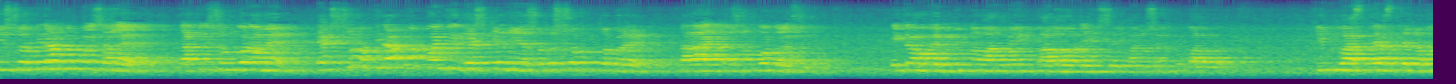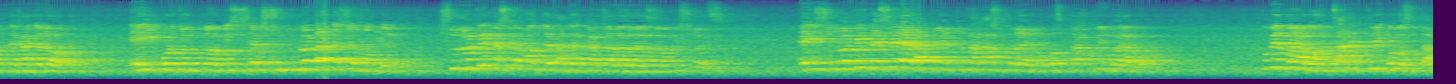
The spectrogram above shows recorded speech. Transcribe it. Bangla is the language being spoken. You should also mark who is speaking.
Speaker 1: উনিশশো তিরানব্বই সালে জাতিসংঘ নামে একশো তিরানব্বইটি দেশকে নিয়ে সদস্যভুক্ত করে তারা একটা সংঘ করেছিল এটা হবে বিভিন্ন মানবিক ভালো এই সেই মানুষের ভালো কিন্তু আস্তে আস্তে যখন দেখা গেল, এই পর্যন্ত বিশ্বের ষোলোটা দেশের মধ্যে ষোলোটি দেশের মধ্যে তাদের কার্যালয় রয়েছে অফিস রয়েছে এই ষোলোটি দেশে আপনি একটু তালাশ করে অবস্থা খুবই ভয়াবহ খুবই ভয়াবহ চারিত্রিক অবস্থা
